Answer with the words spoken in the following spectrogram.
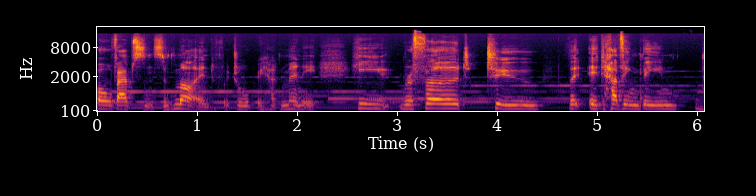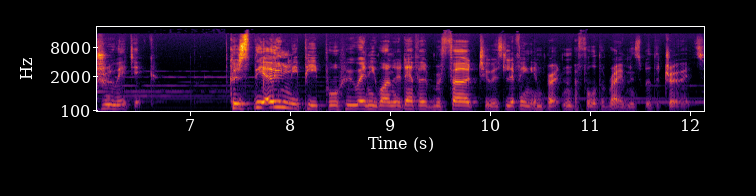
of absence of mind, of which Aubrey had many, he referred to it having been Druidic because the only people who anyone had ever referred to as living in Britain before the Romans were the Druids.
